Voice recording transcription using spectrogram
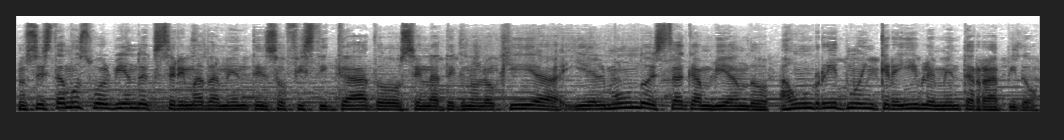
Nos estamos volviendo extremadamente sofisticados en la tecnología y el mundo está cambiando a un ritmo increíblemente rápido.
